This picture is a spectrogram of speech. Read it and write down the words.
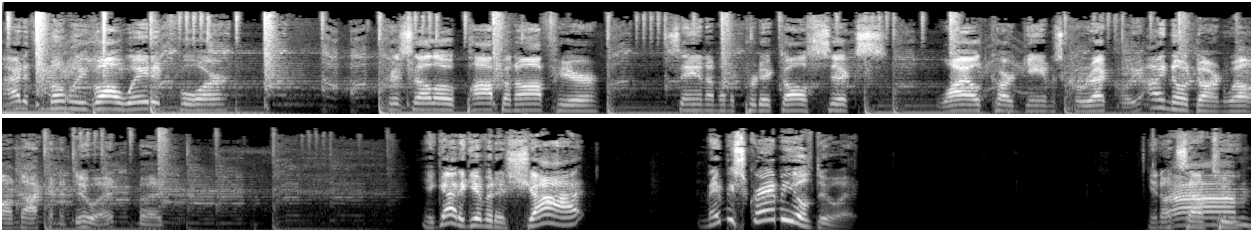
right, it's the moment we've all waited for. Chris Ello popping off here, saying I'm going to predict all six wild card games correctly. I know darn well I'm not going to do it, but you got to give it a shot. Maybe Scraby will do it. You don't sound Um,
